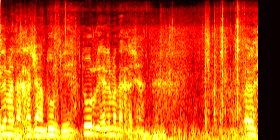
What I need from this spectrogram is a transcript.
Elime takacaksın dur bir. Dur elime takacaksın. Öf.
